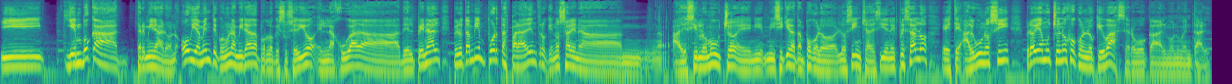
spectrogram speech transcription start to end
Y y en Boca terminaron, obviamente con una mirada por lo que sucedió en la jugada del penal, pero también puertas para adentro que no salen a, a decirlo mucho, eh, ni, ni siquiera tampoco lo- los hinchas deciden expresarlo, este, algunos sí, pero había mucho enojo con lo que va a hacer Boca al Monumental.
